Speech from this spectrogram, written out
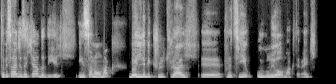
tabii sadece zeka da değil, insan olmak belli bir kültürel e, pratiği uyguluyor olmak demek.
